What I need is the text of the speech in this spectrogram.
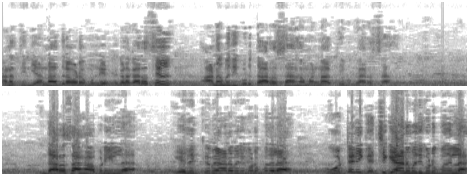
அனைத்து இந்திய அண்ணா திராவிட முன்னேற்ற கழக அரசில் அனுமதி கொடுத்த அரசாங்கம் அண்ணா திமுக அரசாங்கம். இந்த அரசாங்கம் அப்படி இல்லை. எதுக்குமே அனுமதி கொடுப்பதில்லை. கூட்டணி கட்சிக்கே அனுமதி கொடுப்பதில்லை.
